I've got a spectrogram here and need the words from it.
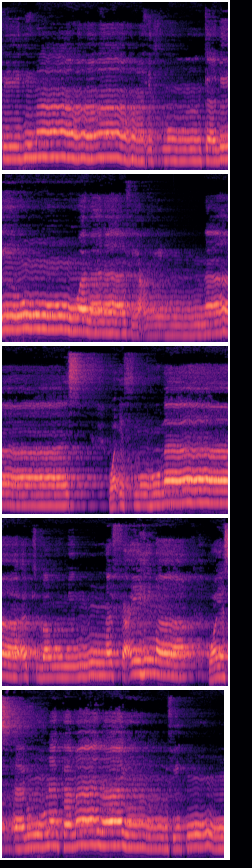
فيهما إثم كبير ومنافع للناس وإثمهما أكبر من نفعهما ويسألونك ماذا ينفقون.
